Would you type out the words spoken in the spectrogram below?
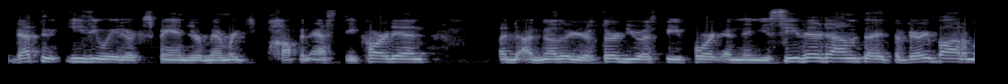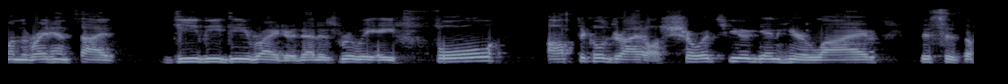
that's an easy way to expand your memory. Just pop an SD card in. An, another, your third USB port. And then you see there down at the, at the very bottom on the right hand side, DVD writer. That is really a full optical drive. I'll show it to you again here live. This is the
